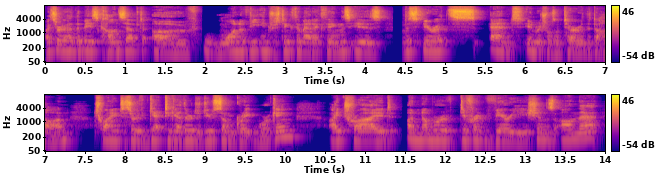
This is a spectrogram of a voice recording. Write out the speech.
I sort of had the base concept of one of the interesting thematic things is the spirits and in Rituals of Terror, the Dahan, trying to sort of get together to do some great working. I tried a number of different variations on that.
